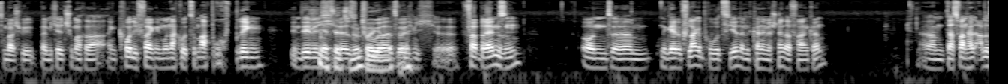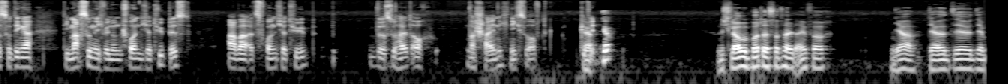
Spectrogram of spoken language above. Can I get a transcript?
zum Beispiel bei Michael Schumacher ein Qualifying in Monaco zum Abbruch bringen, indem ich äh, so tue, als würde ich mich äh, verbremsen und ähm, eine gelbe Flagge provozieren, damit keiner mehr schneller fahren kann. Ähm, das waren halt alles so Dinge, die machst du nicht, wenn du ein freundlicher Typ bist. Aber als freundlicher Typ wirst du halt auch wahrscheinlich nicht so oft gewinnen. Ja. ja. Und ich glaube, Bottas hat halt einfach, ja, der, der, der,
